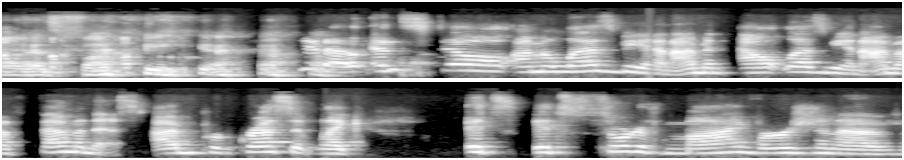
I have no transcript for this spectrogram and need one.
that's funny. you know, and still I'm a lesbian. I'm an out lesbian. I'm a feminist. I'm progressive. Like it's it's sort of my version of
